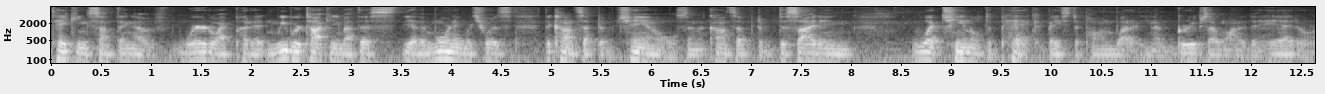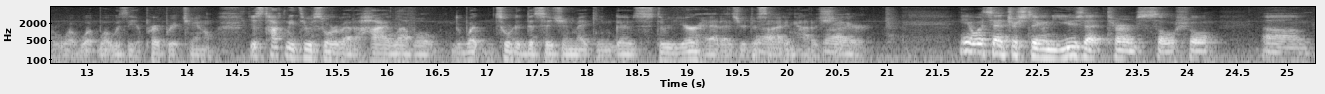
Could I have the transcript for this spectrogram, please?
taking something of where do I put it? And we were talking about this the other morning, which was the concept of channels and the concept of deciding what channel to pick based upon what you know groups I wanted to hit or what, what, what was the appropriate channel. Just talk me through sort of at a high level what sort of decision making goes through your head as you're deciding right, how to share. Right. You know what's interesting when you use that term social, um,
